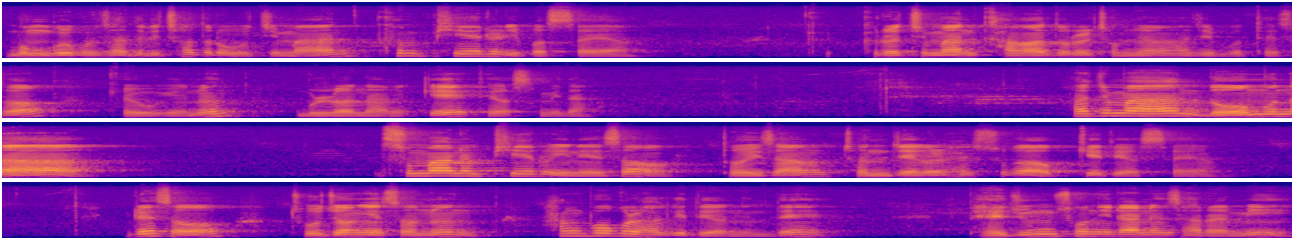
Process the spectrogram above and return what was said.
몽골 군사들이 쳐들어오지만 큰 피해를 입었어요. 그- 그렇지만 강화도를 점령하지 못해서 결국에는 물러나게 되었습니다. 하지만 너무나 수많은 피해로 인해서 더 이상 전쟁을 할 수가 없게 되었어요. 그래서 조정에서는 항복을 하게 되었는데 배중손이라는 사람이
